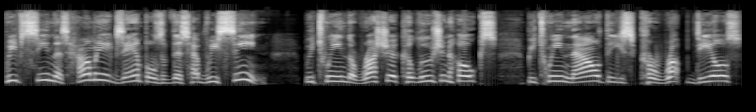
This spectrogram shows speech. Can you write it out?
We've seen this. How many examples of this have we seen? Between the Russia collusion hoax, between now these corrupt deals,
